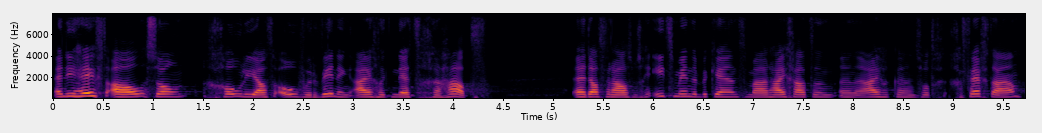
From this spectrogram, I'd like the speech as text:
En die heeft al zo'n Goliath-overwinning eigenlijk net gehad. En dat verhaal is misschien iets minder bekend, maar hij gaat een, een eigenlijk een soort gevecht aan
